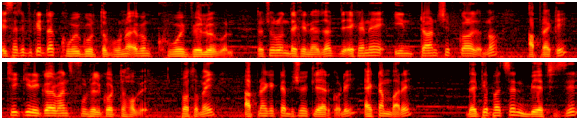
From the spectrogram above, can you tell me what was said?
এই সার্টিফিকেটটা খুবই গুরুত্বপূর্ণ এবং খুবই ভ্যালুয়েবল তো চলুন দেখে নেওয়া যাক যে এখানে ইন্টার্নশিপ করার জন্য আপনাকে কী কী রিকোয়ারমেন্টস ফুলফিল করতে হবে। প্রথমেই আপনাকে একটা বিষয় ক্লিয়ার করি। এক নম্বরে দেখতে পাচ্ছেন বিএফসিসির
